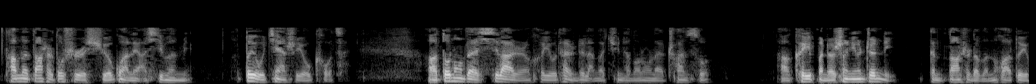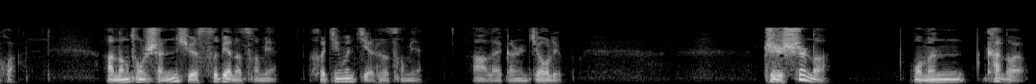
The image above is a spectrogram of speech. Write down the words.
他们当时都是学贯两栖文明，都有见识有口才啊，都能在希腊人和犹太人这两个群体当中来穿梭，啊，可以本着圣经真理跟当时的文化对话，啊，能从神学思辨的层面和经文解释的层面啊来跟人交流。只是呢，我们看到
